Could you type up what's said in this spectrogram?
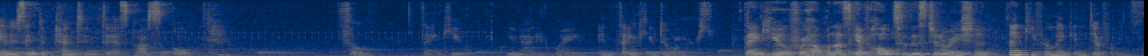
and as independent as possible. So thank you, United Way, and thank you, donors. Thank you for helping us give hope to this generation. Thank you for making a difference.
